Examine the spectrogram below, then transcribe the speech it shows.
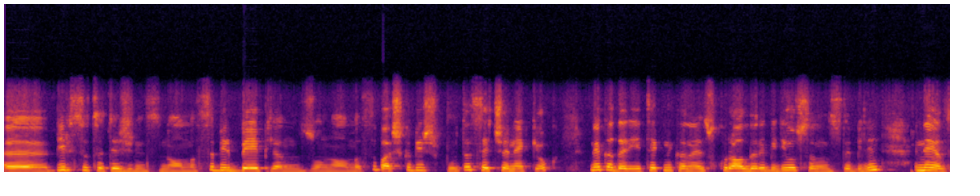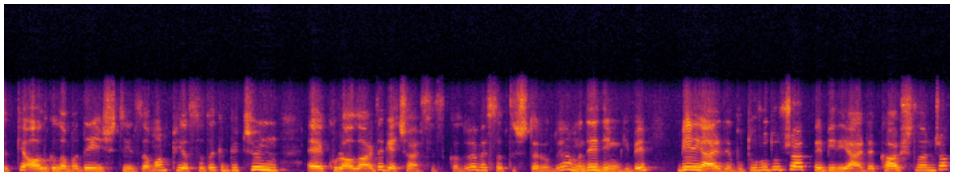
e, bir stratejinizin olması, bir B planınızın olması, başka bir burada seçenek yok. Ne kadar iyi teknik analiz kuralları biliyorsanız da bilin. Ne yazık ki algılama değiştiği zaman piyasadaki bütün e, kurallar da geçersiz kalıyor ve satışlar oluyor. Ama dediğim gibi bir yerde bu durulacak ve bir yerde karşılanacak.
